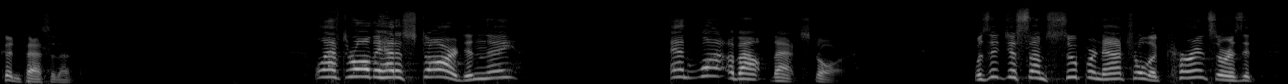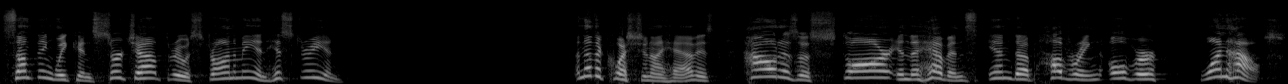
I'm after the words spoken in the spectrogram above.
Couldn't pass it up. Well, after all, they had a star, didn't they? And what about that star? Was it just some supernatural occurrence, or is it something we can search out through astronomy and history? And another question I have is how does a star in the heavens end up hovering over one house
